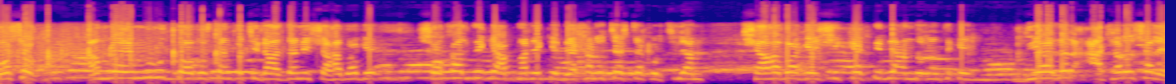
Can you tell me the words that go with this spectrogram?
দর্শক, আমরা এই মুহূর্তে অবস্থান করছি রাজধানীর শাহবাগে। সকাল থেকে আপনাদেরকে দেখানোর চেষ্টা করছিলাম শাহবাগের শিক্ষার্থীদের আন্দোলন থেকে। দুই হাজার আঠারো সালে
